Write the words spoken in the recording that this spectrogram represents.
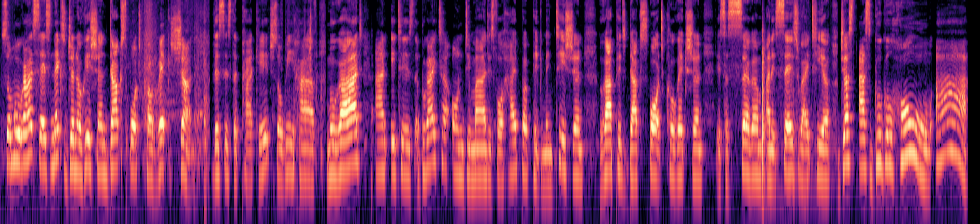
So Murad says next generation dark spot correction. this is the package. So we have Murad and it is Brighter on Demand. It's for hyperpigmentation, rapid dark spot correction. It's a serum and it says right here, just ask Google Home. Ah,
